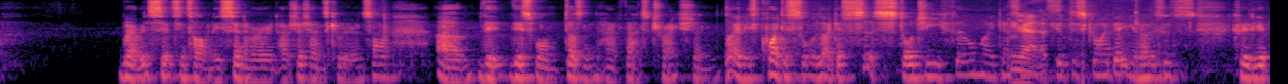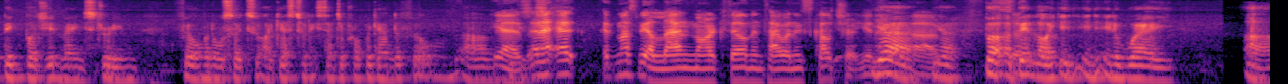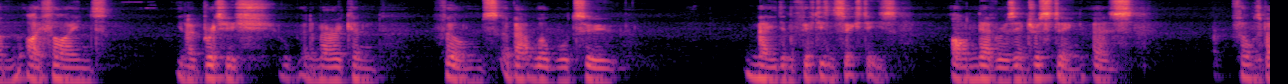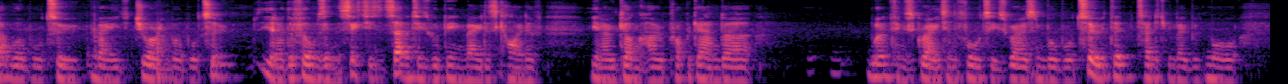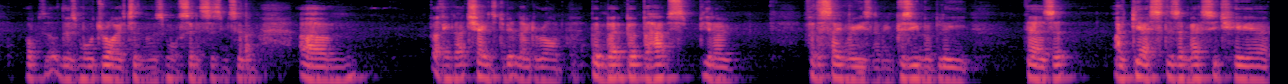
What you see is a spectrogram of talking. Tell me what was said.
where it sits in Taiwanese cinema and Hou Hsiao-hsien's career and so on. Um, the, this one doesn't have that attraction, and it's quite a sort of, I guess, a stodgy film. I guess Yes. you could describe it. You know, it's, it's clearly a big budget mainstream film, and also to, I guess, to an extent, a propaganda film. Um, Yes, and I, I, it must be a landmark film in Taiwanese culture, you know. Yeah, uh, yeah. But so- a bit like in, in, in a way, um, I find you know, British and American films about World War II made in the 50s and 60s are never as interesting as films about World War II made during World War II. You know, the films in the 60s and 70s were being made as kind of, you know, gung ho propaganda. Weren't things great in the 40s? Whereas in World War II, they tended to be made with more, there was more drive to them, there was more cynicism to them. Um, I think that changed a bit later on, but, but but perhaps you know, for the same reason. I mean, presumably, there's a, I guess there's a message here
